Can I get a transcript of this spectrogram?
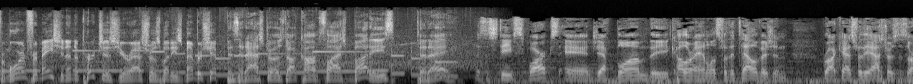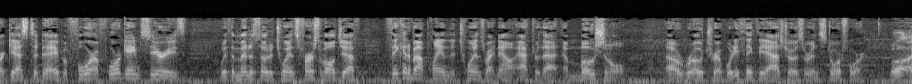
For more information and to purchase your Astros Buddies membership, visit astros.com slash buddies today. This is Steve Sparks and Geoff Blum, the color analyst for the television broadcast for the Astros, is our guest today. Before a four game series with the Minnesota Twins, first of all, Geoff, thinking about playing the Twins right now after that emotional uh, road trip, what do you think the Astros are in store for? Well, I,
